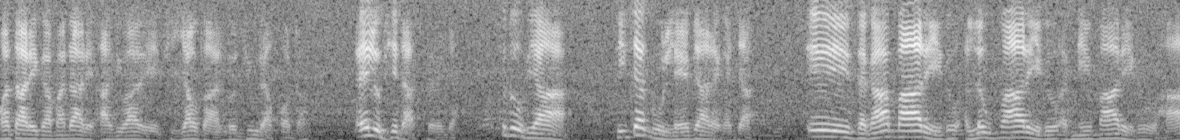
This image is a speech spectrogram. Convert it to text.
ဝါတာရိကမန္တတွေအာဇီဝတွေဖြစ်ရောက်တာလွန်ကျူးတာပေါ့တော့အဲ့လိုဖြစ်တာဆိုကြသူတို့ဘုရားဒီဆက်ကိုလဲပြတဲ့ခါကျအေးစကားမားတွေတို့အလုတ်မားတွေတို့အနေမားတွေတို့ဟာ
